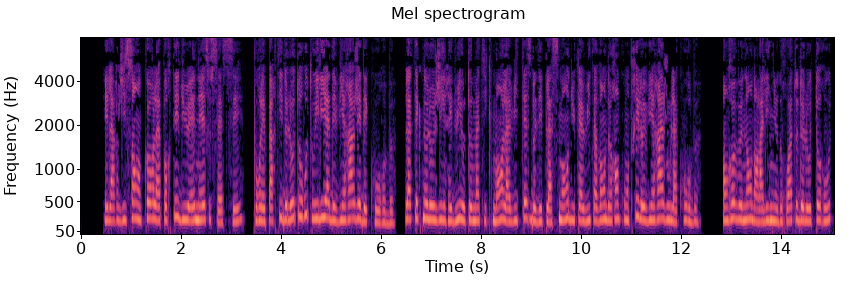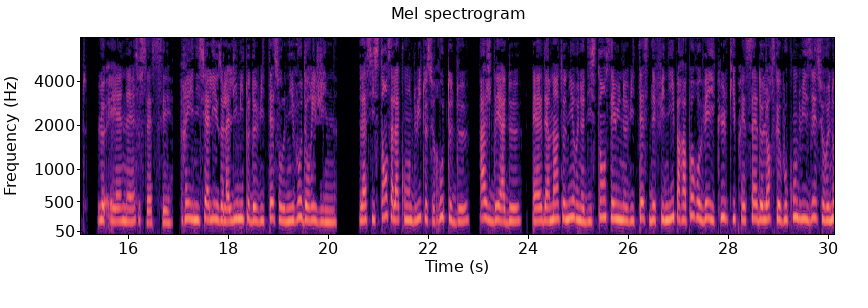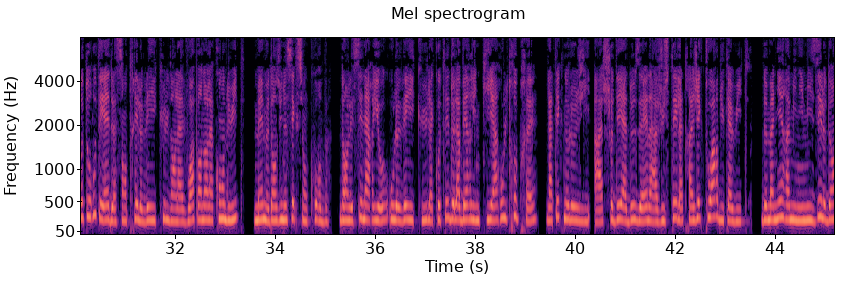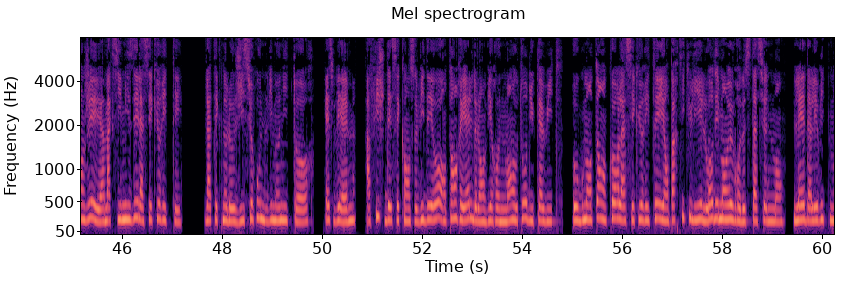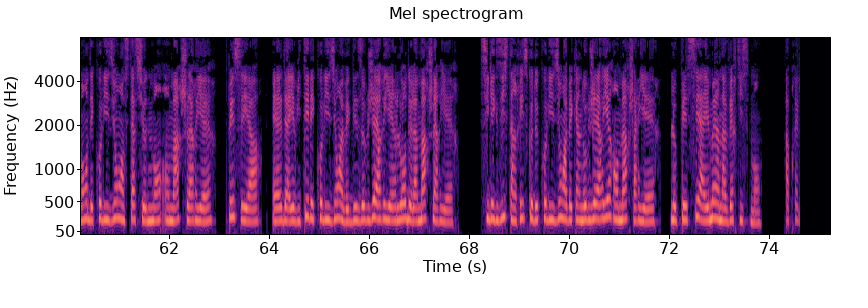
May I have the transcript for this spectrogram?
Élargissant encore la portée du NSSC, pour les parties de l'autoroute où il y a des virages et des courbes, la technologie réduit automatiquement la vitesse de déplacement du K8 avant de rencontrer le virage ou la courbe. En revenant dans la ligne droite de l'autoroute, le ENSSC réinitialise la limite de vitesse au niveau d'origine. L'assistance à la conduite sur route 2, HDA2, aide à maintenir une distance et une vitesse définie par rapport au véhicule qui précède lorsque vous conduisez sur une autoroute et aide à centrer le véhicule dans la voie pendant la conduite, même dans une section courbe. Dans les scénarios où le véhicule à côté de la berline Kia roule trop près, la technologie HDA2 aide à ajuster la trajectoire du K8, de manière à minimiser le danger et à maximiser la sécurité. La technologie Surround V-Monitor, SVM, affiche des séquences vidéo en temps réel de l'environnement autour du K8, augmentant encore la sécurité et en particulier lors des manœuvres de stationnement, l'aide à l'évitement des collisions en stationnement en marche arrière, PCA, aide à éviter les collisions avec des objets arrière lors de la marche arrière. S'il existe un risque de collision avec un objet arrière en marche arrière, le PCA émet un avertissement. Après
